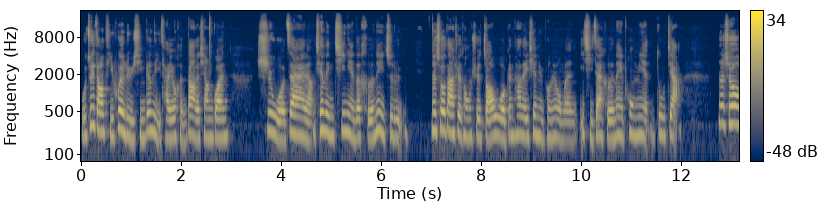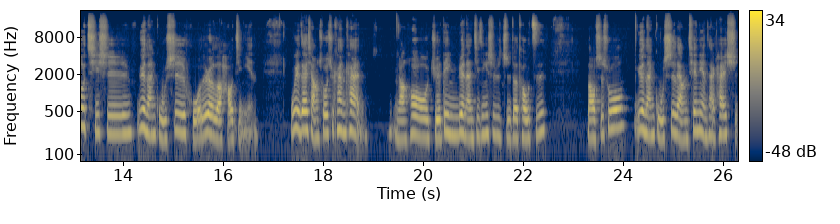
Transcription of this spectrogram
我最早体会旅行跟理财有很大的相关，是我在两千零七年的河内之旅。那时候，大学同学找我跟他的一些女朋友们一起在河内碰面度假。那时候，其实越南股市火热了好几年，我也在想说去看看，然后决定越南基金是不是值得投资。老实说，越南股市两千年才开始，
